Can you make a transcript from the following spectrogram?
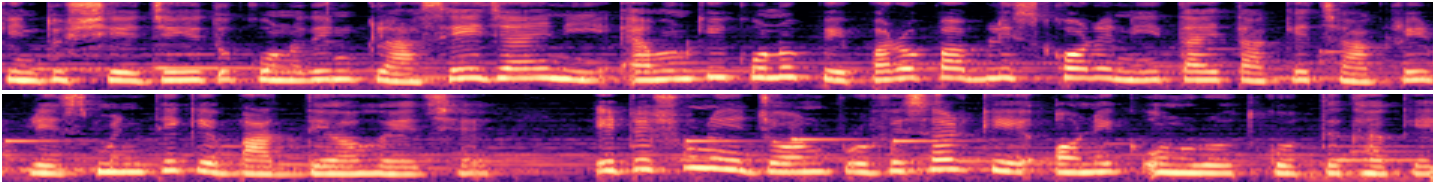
কিন্তু সে যেহেতু কোনোদিন ক্লাসেই যায়নি, এমনকি কোনো পেপারও পাবলিশ করেনি, তাই তাকে চাকরির প্লেসমেন্ট থেকে বাদ দেওয়া হয়েছে। এটা শুনে জন প্রফেসরকে অনেক অনুরোধ করতে থাকে,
